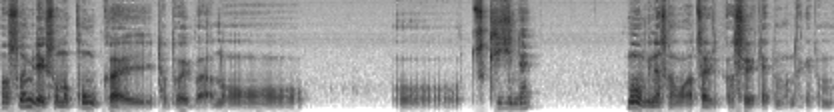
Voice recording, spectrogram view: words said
まあ、そういう意味でその今回例えばあの築地ねもう皆さんは忘れ忘れてると思うんだけども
